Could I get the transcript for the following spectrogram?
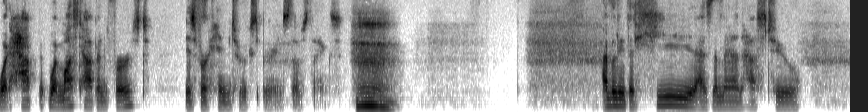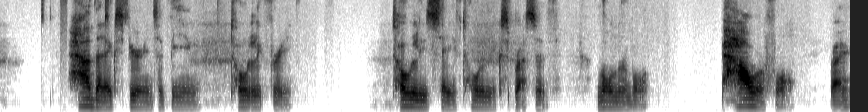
what happen, what must happen first, is for him to experience those things. Hmm. I believe that he, as the man, has to have that experience of being totally free, totally safe, totally expressive, vulnerable, powerful, right?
